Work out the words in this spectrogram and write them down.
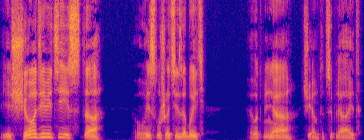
Еще девяти из ста выслушать и забыть. Вот меня чем-то цепляет.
